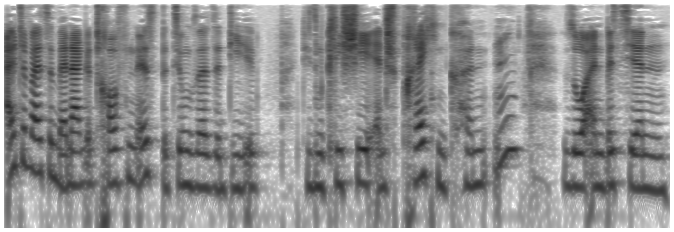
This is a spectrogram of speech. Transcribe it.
alte weiße Männer getroffen ist, beziehungsweise die diesem Klischee entsprechen könnten. So ein bisschen,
